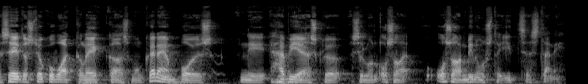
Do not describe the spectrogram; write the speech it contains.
ja se, että jos joku vaikka leikkaisi mun käden pois, niin häviäisikö silloin osa, osa minusta itsestäni.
